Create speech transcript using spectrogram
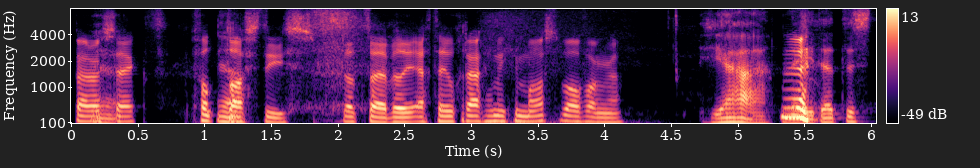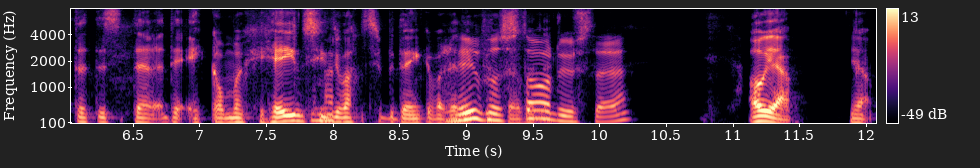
Parasect. Fantastisch. Dat eh, wil je echt heel graag met je masterbal vangen. Ja, nee, dat is... Dat is daar- de- ik kan me geen situatie bedenken waarin Heel veel. Stardust, hè? Oh ja. Ja,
